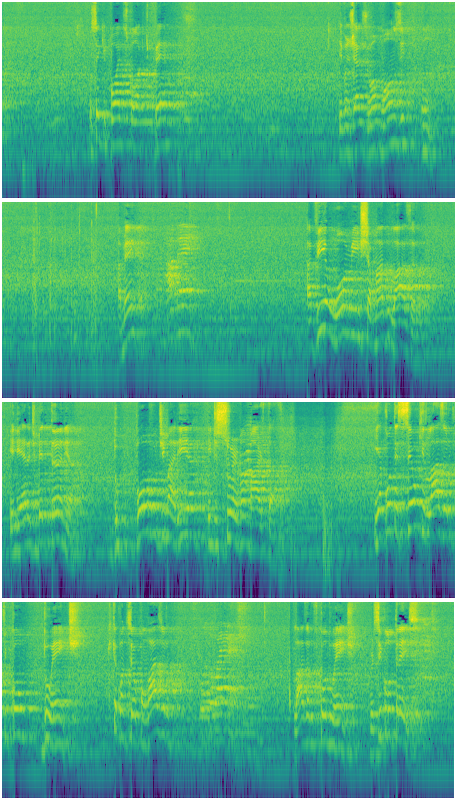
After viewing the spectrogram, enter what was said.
Você que pode, se coloque de pé. Evangelho de João 11, 1. Amém? Amém. Havia um homem chamado Lázaro. Ele era de Betânia, do povo de Maria e de sua irmã Marta. E aconteceu que Lázaro ficou doente. O que aconteceu com Lázaro? Ficou doente. Lázaro ficou doente. Versículo 3.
